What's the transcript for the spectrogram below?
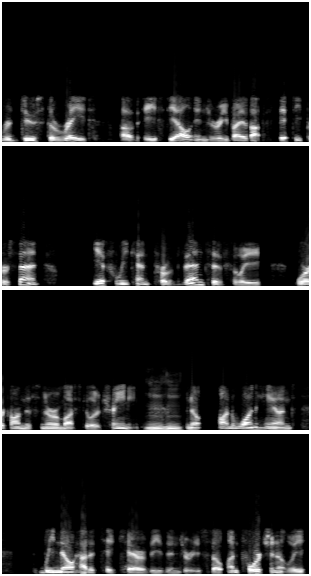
reduce the rate of ACL injury by about 50% if we can preventively work on this neuromuscular training. Mm-hmm. You know, on one hand, we know how to take care of these injuries. So unfortunately,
